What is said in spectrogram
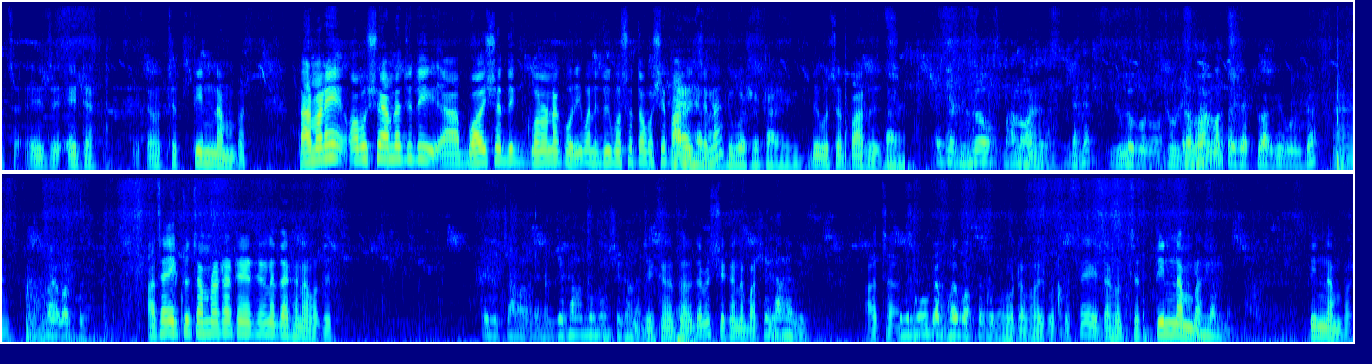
আচ্ছা এই যে এটা এটা হচ্ছে তিন নাম্বার। তার মানে অবশ্যই আমরা যদি বয়সের দিক গণনা করি মানে দুই বছর তো অবশ্যই পার হ্যাঁ, হয়েছে হ্যাঁ না? ভাই, দু বছর পার হয়ে গেছে। দুই বছর পার হয়েছে। এই যে ঝুলো ভালো আছে দেখেন? ঝুলো বড় ঝুলটা ভালো ভয় করতেছে একটু আগে গরুটা হ্যাঁ। ভয় করতেছে। আচ্ছা একটু চামড়াটা টেনে টেনে দেখেন আমাদের। এই যে চামড়া দেখেন যেখানে দেবেন সেখানে যেখানে ধরা যাবে সেখানে বাড়তে সেখানে। আচ্ছা আচ্ছা। গরুটা ভয় করতেছে। ওটা ভয় করতেছে এটা হচ্ছে তিন নাম্বার। তিন নাম্বার। তিন নাম্বার।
